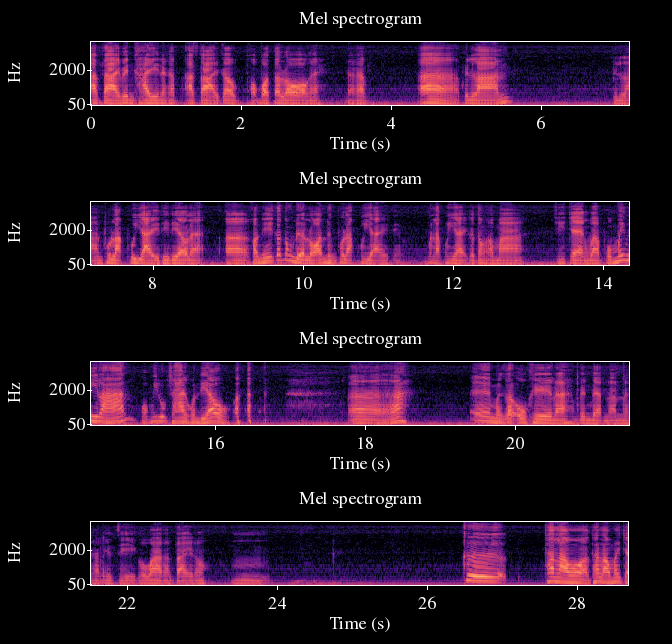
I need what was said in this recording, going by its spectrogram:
อาตายเป็นใครนะครับ อาตายก็ผบอตรไงนะครับ อ่า เป็นหลาน เป็นหลานผู้หลักผู้ใหญ่ทีเดียวแหละ เอ่าคราวนี้ก็ต้องเดือดร้อนถึงผู้หลักผู้ใหญ่เนี่ยผู้หลักผู้ใหญ่ก็ต้องเอามา ชี้แจงว่า ผมไม่มีหลาน ผมมีลูกชายคนเดียวเอ่าเอ๊ะมันก็โอเคนะเป็นแบบนั้นนะครับ FC ก็ว่ากันไปเนาะอืม คือถ้าเราถ้าเราไม่ใจ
